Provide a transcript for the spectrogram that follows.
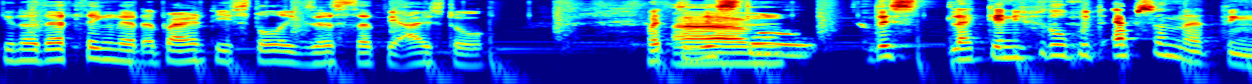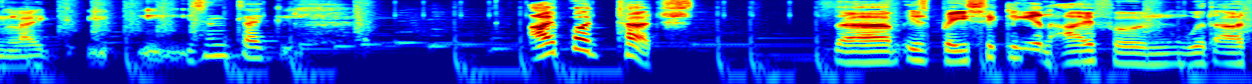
You know that thing that apparently still exists at the iStore. But Um, still this like can you still put apps on that thing like isn't like iPod Touch um, is basically an iPhone without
